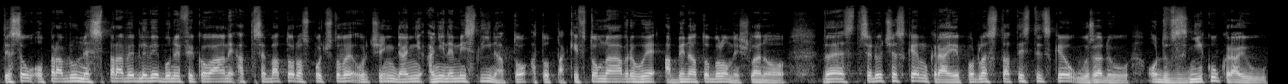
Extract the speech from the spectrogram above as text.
ty jsou opravdu nespravedlivě bonifikovány a třeba to rozpočtové určení daní ani nemyslí na to, a to taky v tom návrhu je, aby na to bylo myšleno. Ve Středočeském kraji podle statistického úřadu od vzniku krajů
